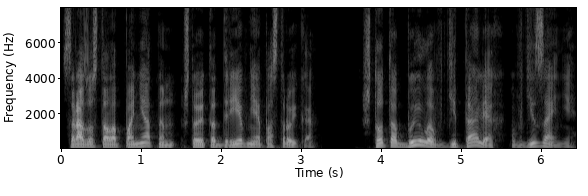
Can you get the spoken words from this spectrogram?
Сразу стало понятным, что это древняя постройка. Что-то было в деталях, в дизайне.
